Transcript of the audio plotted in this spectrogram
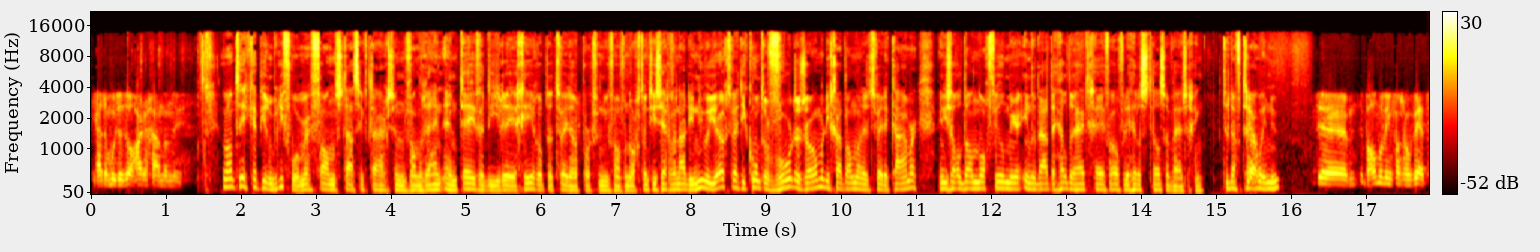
ja, dan moet het wel harder gaan dan nu. Want ik heb hier een brief voor me van staatssecretarissen Van Rijn en Teven... die reageren op dat tweede rapport van u van vanochtend. Die zeggen van nou, die nieuwe jeugdwet die komt er voor de zomer. Die gaat dan naar de Tweede Kamer. En die zal dan nog veel meer inderdaad de helderheid geven... over de hele stelselwijziging. Doe daar vertrouwen in nu? De, behandeling van zo'n wet,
